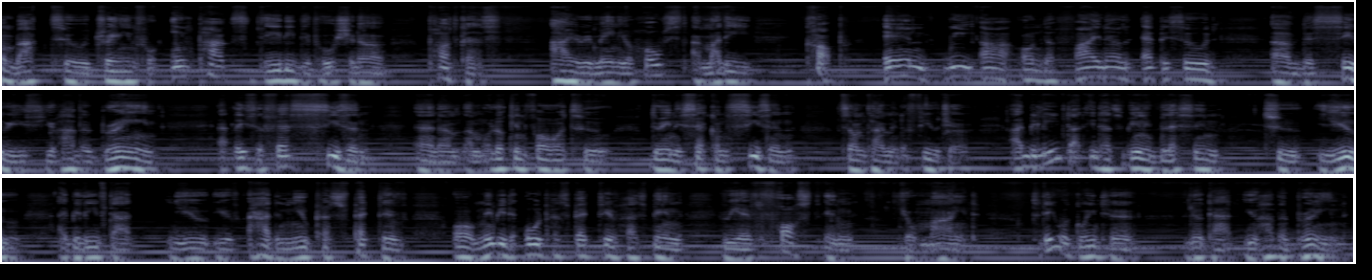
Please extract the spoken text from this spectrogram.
Welcome back to Training for Impact's daily devotional podcast. I remain your host, Amadi Kopp, and we are on the final episode of the series. You have a brain, at least the first season, and um, I'm looking forward to doing a second season sometime in the future. I believe that it has been a blessing to you. I believe that you you've had a new perspective or maybe the old perspective has been reinforced in your mind. Today we're going to look at you have a brain,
